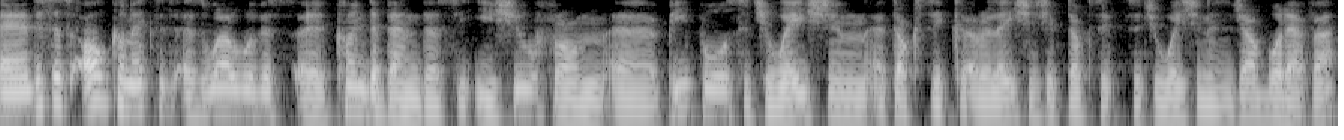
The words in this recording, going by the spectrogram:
And this is all connected as well with this uh, codependency issue from uh, people, situation, a toxic relationship, toxic situation in job, whatever.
